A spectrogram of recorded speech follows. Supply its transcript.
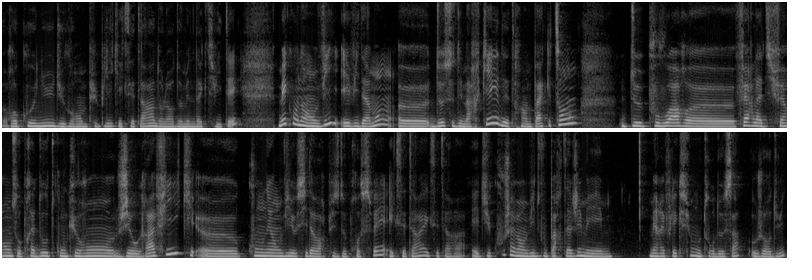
reconnus du grand public, etc., dans leur domaine d'activité, mais qu'on a envie, évidemment, de se démarquer, d'être impactant, de pouvoir faire la différence auprès d'autres concurrents géographiques, qu'on ait envie aussi d'avoir plus de prospects, etc., etc. Et du coup, j'avais envie de vous partager mes, mes réflexions autour de ça aujourd'hui.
